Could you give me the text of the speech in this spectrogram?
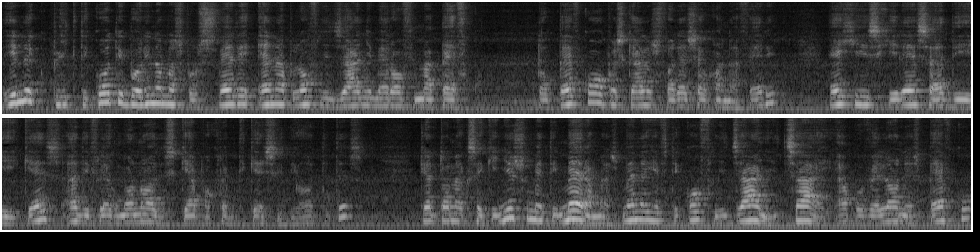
Είναι εκπληκτικό ότι μπορεί να μας προσφέρει ένα απλό φλιτζάνι με ρόφημα πεύκου. Το πεύκο, όπως και άλλες φορές έχω αναφέρει, έχει ισχυρές αντιοικές, αντιφλεγμονώδεις και αποχρεωτικές ιδιότητες και το να ξεκινήσουμε τη μέρα μας με ένα γευτικό φλιτζάνι τσάι από βελόνες πεύκου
